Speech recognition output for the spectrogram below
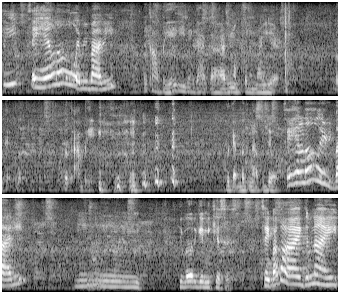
See? Say hello, everybody. Look how big he even got, guys. I'm gonna put him right here. Look at look. Look how big. look at looking out the door. Say hello, everybody. Mm. You love to give me kisses. Say bye bye. Good night.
